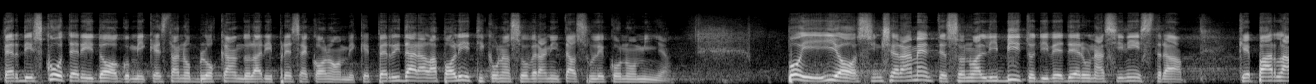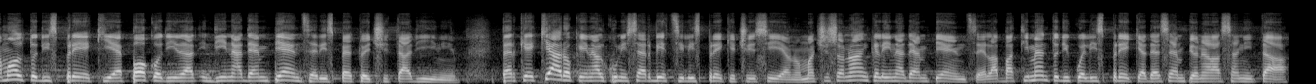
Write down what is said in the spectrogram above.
per discutere i dogmi che stanno bloccando la ripresa economica e per ridare alla politica una sovranità sull'economia. Poi io sinceramente sono allibito di vedere una sinistra che parla molto di sprechi e poco di, di, inadempienze rispetto ai cittadini, perché è chiaro che in alcuni servizi gli sprechi ci siano, ma ci sono anche le inadempienze, l'abbattimento di quegli sprechi, ad esempio nella sanità,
